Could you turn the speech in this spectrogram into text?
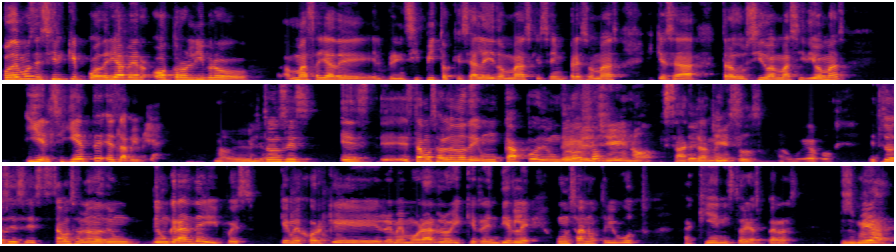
Podemos decir que podría haber otro libro más allá de El Principito que se ha leído más, que se ha impreso más y que se ha traducido a más idiomas. Y el siguiente es la Biblia. La Biblia. Entonces, es- eh, estamos hablando de un capo, de un Del grosso. G, ¿no? Exactamente. Del Jesus, a huevo. Entonces, es- estamos hablando de un, de un grande y pues qué mejor que rememorarlo y que rendirle un sano tributo aquí en Historias Perras. Pues mira,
